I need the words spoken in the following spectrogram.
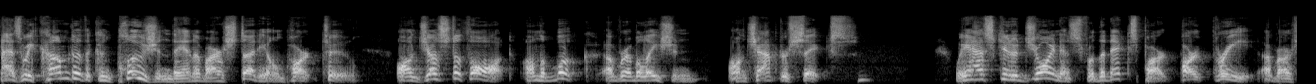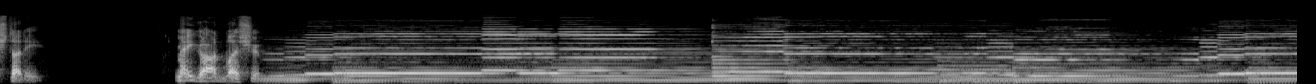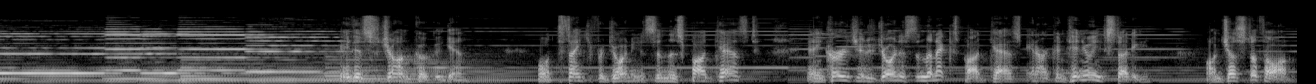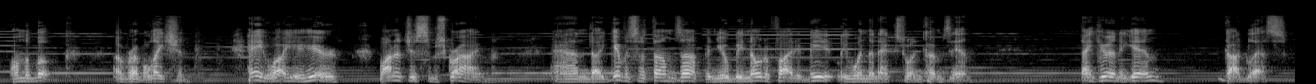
as we come to the conclusion then of our study on part two, on just a thought on the book of Revelation on chapter six, we ask you to join us for the next part, part three of our study. May God bless you. Hey, this is John Cook again. I want to thank you for joining us in this podcast and encourage you to join us in the next podcast in our continuing study on Just a Thought on the book of Revelation. Hey, while you're here, why don't you subscribe and uh, give us a thumbs up, and you'll be notified immediately when the next one comes in. Thank you, and again, God bless.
